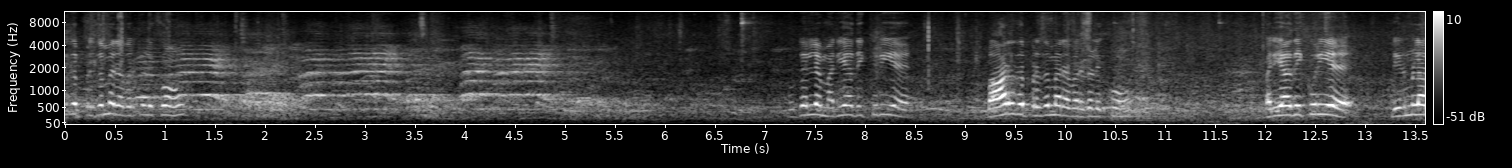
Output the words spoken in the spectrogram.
பாரத பிரதமர் அவர்களுக்கும். முதல்ல மரியாதைக்குரிய பாரத பிரதமர் அவர்களுக்கும் மரியாதைக்குரிய நிர்மலா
